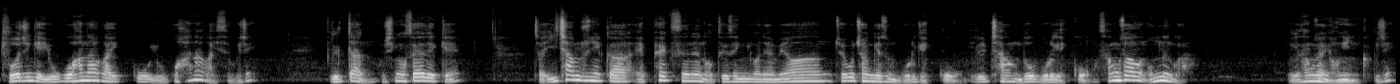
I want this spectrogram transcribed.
주어진 게 요거 하나가 있고 요거 하나가 있어, 그지? 일단 신경 써야 될 게 자, 2차 함수니까 fx는 어떻게 생긴 거냐면 최고차항 계수는 모르겠고 1차항도 모르겠고 상수항은 없는 거야. 여기 상수항 0이니까, 그지?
